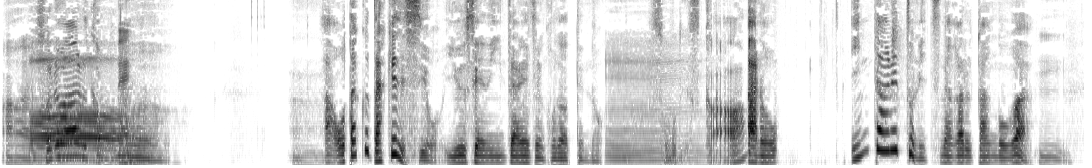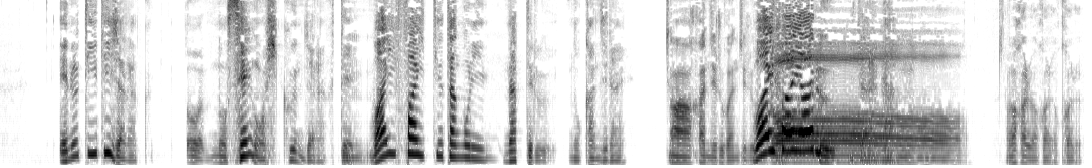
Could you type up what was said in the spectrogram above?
ああ、それはあるかもね。うん。うんあ、オタクだけですよ。優先インターネットにこだわってんの。そうですか？あの、インターネットにつながる単語がうん。NTT じゃなく、の線を引くんじゃなくて、うん Wi-Fi っていう単語になってるの感じない？ああ、感じる感じる。Wi-Fi ある？みたいなあわかるわかるわかる。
